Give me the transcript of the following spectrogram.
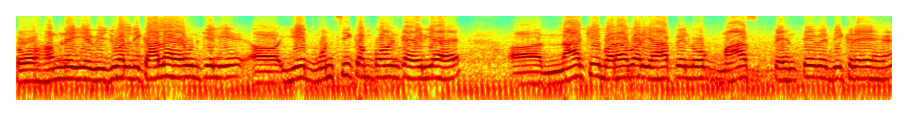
तो हमने ये विजुअल निकाला है उनके लिए। अ, ये मुंशी कंपाउंड का एरिया है। अ, ना के बराबर यहाँ पे लोग मास्क पहनते हुए दिख रहे हैं।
